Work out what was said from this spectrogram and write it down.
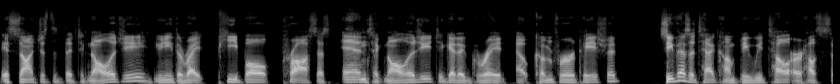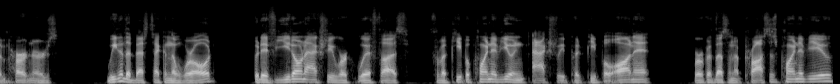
it's not just the technology. Mm-hmm. You need the right people, process, and technology to get a great outcome for a patient. So even as a tech company, we tell our health system partners, we know the best tech in the world, but if you don't actually work with us from a people point of view and actually put people on it, work with us on a process point of view,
